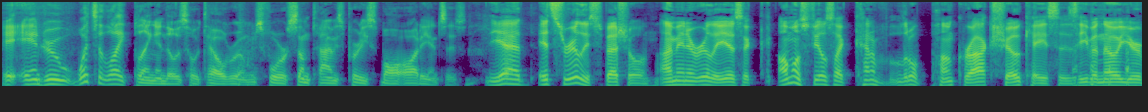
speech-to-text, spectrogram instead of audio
A- Andrew, what's it like playing in those hotel rooms for sometimes pretty small audiences? Yeah, it's really special. I mean, it really is. It almost feels like kind of little punk rock showcases, even though you're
